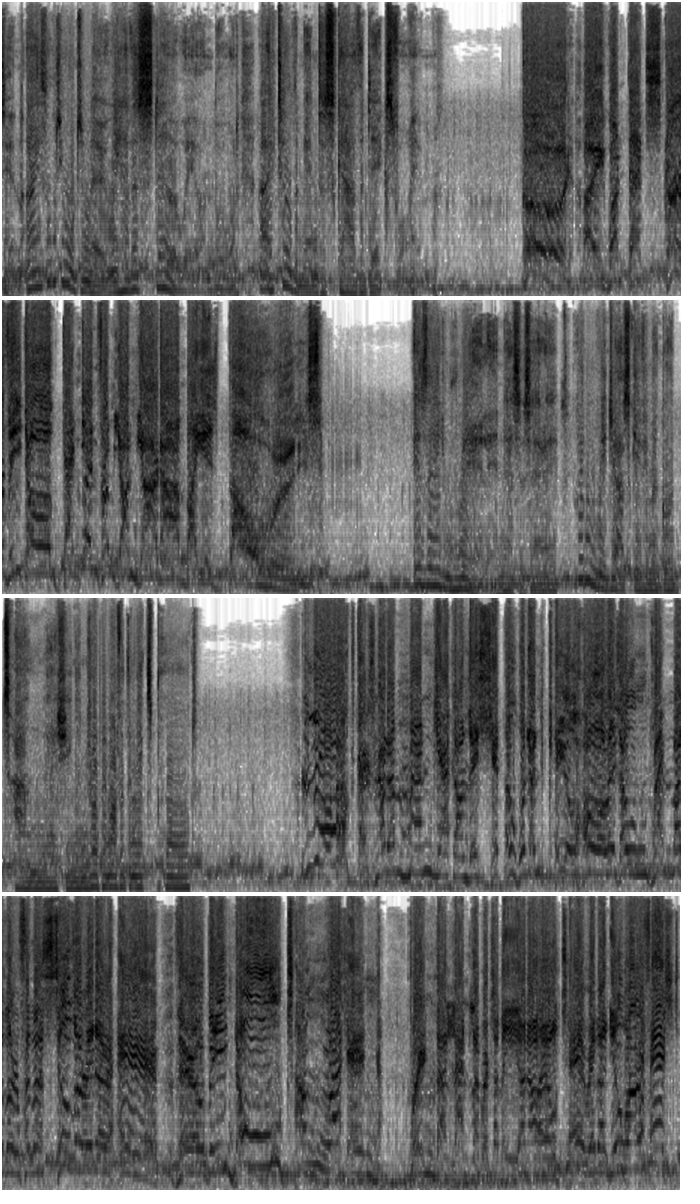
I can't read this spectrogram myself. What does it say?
Captain, I thought you ought to know we have a stowaway on board. I've told the men to scour the decks for him. Good! I want that scurvy dog dangling from yon yardarm by his bowels! Is that really necessary? Couldn't we just give him a good tongue lashing and drop him off at the next port? Look! There's not a man jack on this ship who wouldn't keel haul his own grandmother for the silver in her hair! There'll be no tongue lashing! Bring the landlubber to me and I'll tear him a new orifice!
